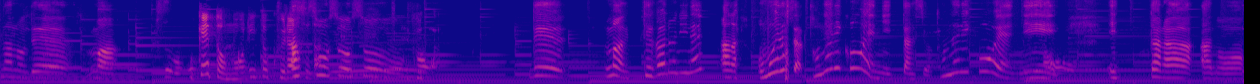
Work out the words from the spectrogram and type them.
なのでまあそう。苔と森と暮らすだ、ね、そうそうそう。でまあ手軽にねあ思い出した舎人公園に行ったんですよ。舎人公園に行ったらあの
